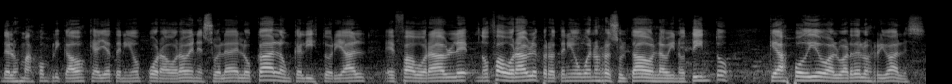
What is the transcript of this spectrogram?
de los más complicados que haya tenido por ahora Venezuela de local, aunque el historial es favorable, no favorable, pero ha tenido buenos resultados, la vino tinto. ¿Qué has podido evaluar de los rivales?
